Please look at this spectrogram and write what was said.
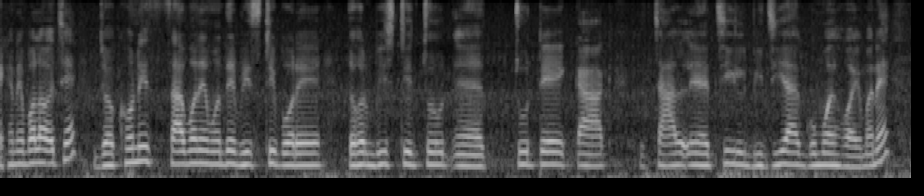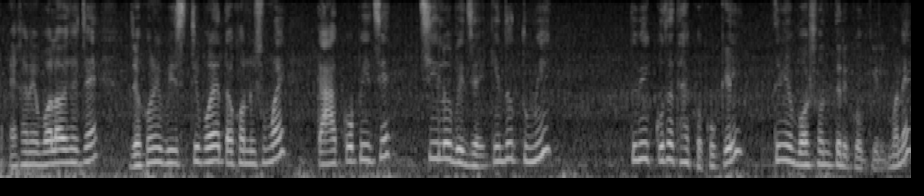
এখানে বলা হয়েছে যখনই শ্রাবণের মধ্যে বৃষ্টি পড়ে, তখন বৃষ্টির চুট চুটে কাক চাল চিল, ভিজিয়া, গুময় হয়। মানে এখানে বলা হয়েছে যে, যখনই বৃষ্টি পড়ে তখন ওই সময় কাকও ভিজে, চিলও ভিজে। কিন্তু তুমি তুমি কোথায় থাকো কোকিল? তুমি বসন্তের কোকিল। মানে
